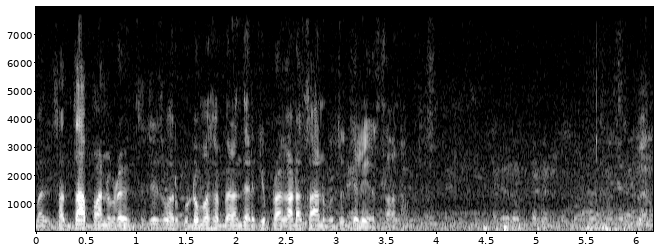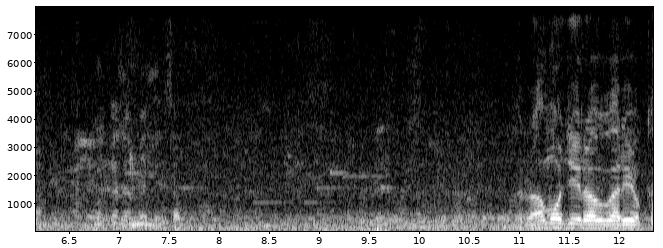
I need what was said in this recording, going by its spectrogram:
మరి సంతాపాన్ని కూడా వ్యక్తం చేసి వారి కుటుంబ సభ్యులందరికీ ప్రగాఢ సానుభూతిని తెలియజేస్తా ఉన్నాం. రామోజీరావు గారి యొక్క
